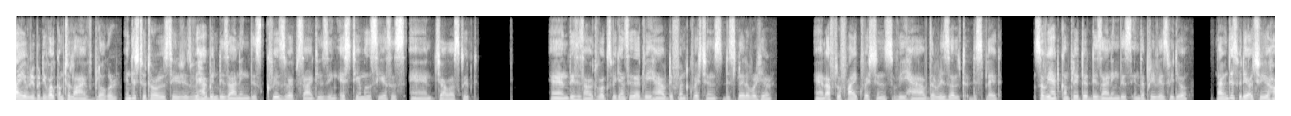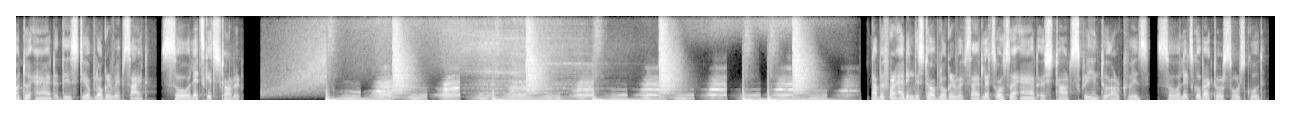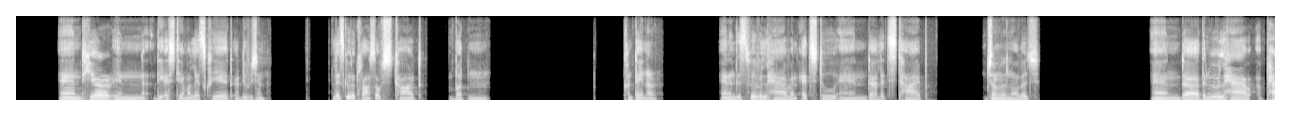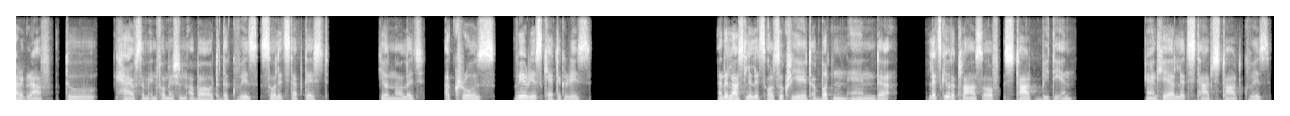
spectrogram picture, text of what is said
Hi everybody, welcome to Live Blogger. In this tutorial series, we have been designing this quiz website using HTML, CSS and JavaScript. And this is how it works. We can see that we have different questions displayed over here. And after five questions, we have the result displayed. So we had completed designing this in the previous video. Now in this video, I'll show you how to add this to your Blogger website. So let's get started. Now before adding this to our Blogger website, let's also add a start screen to our quiz. So let's go back to our source code. And here in the HTML, let's create a division. Let's give it a class of start button container. And in this we will have an h2 and uh, let's type general knowledge. And uh, then we will have a paragraph to have some information about the quiz. So let's type test your knowledge across various categories. And then lastly, let's also create a button and uh, let's give it a class of start btn. And here let's type start quiz.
